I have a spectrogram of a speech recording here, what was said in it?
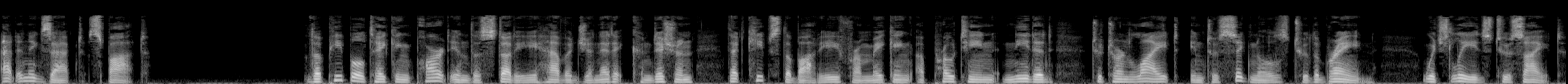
at an exact spot. The people taking part in the study have a genetic condition that keeps the body from making a protein needed to turn light into signals to the brain, which leads to sight.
